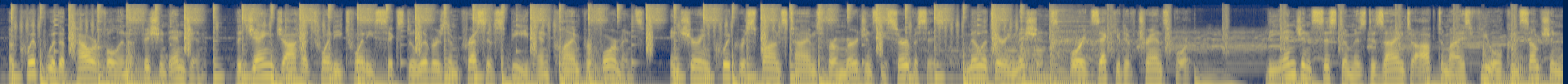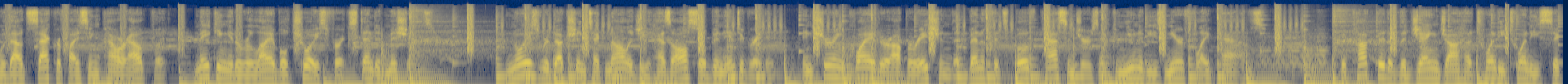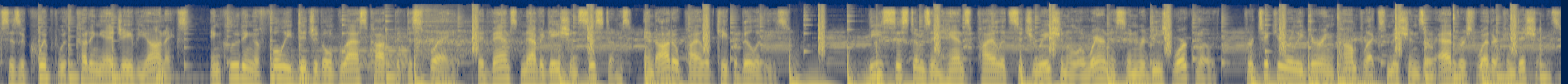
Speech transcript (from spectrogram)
Equipped with a powerful and efficient engine, the Jang Jaha 2026 delivers impressive speed and climb performance, ensuring quick response times for emergency services, military missions, or executive transport. The engine system is designed to optimize fuel consumption without sacrificing power output, making it a reliable choice for extended missions. Noise reduction technology has also been integrated, ensuring quieter operation that benefits both passengers and communities near flight paths. The cockpit of the Jang Jaha 2026 is equipped with cutting-edge avionics, including a fully digital glass cockpit display, advanced navigation systems, and autopilot capabilities. These systems enhance pilot situational awareness and reduce workload, particularly during complex missions or adverse weather conditions.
